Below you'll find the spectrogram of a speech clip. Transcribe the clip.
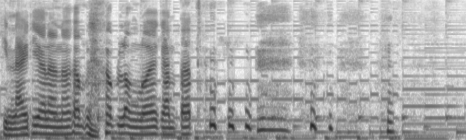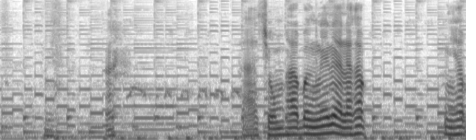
กินหลายเที่ยวแล้วนะครับครับล่องรอยการตัดพาชมพาเบิ่งเรื่อยๆแล้วครับ นี่ครับ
